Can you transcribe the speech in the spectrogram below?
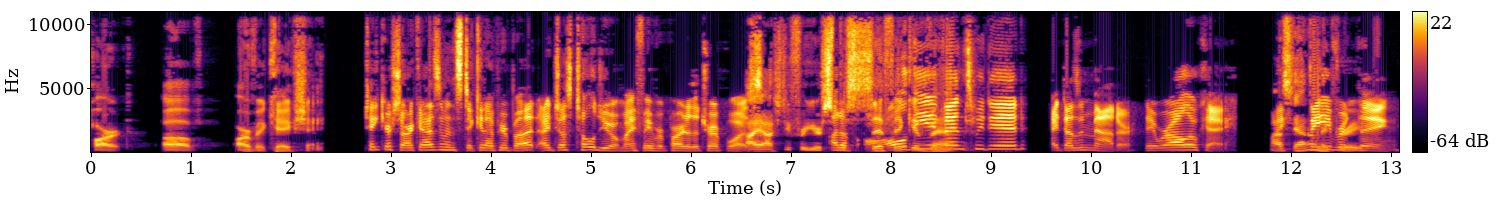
part of our vacation? Take your sarcasm and stick it up your butt. I just told you what my favorite part of the trip was. I asked you for your Out of specific all the event. events we did, it doesn't matter. They were all okay. My see, I don't favorite agree. thing.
